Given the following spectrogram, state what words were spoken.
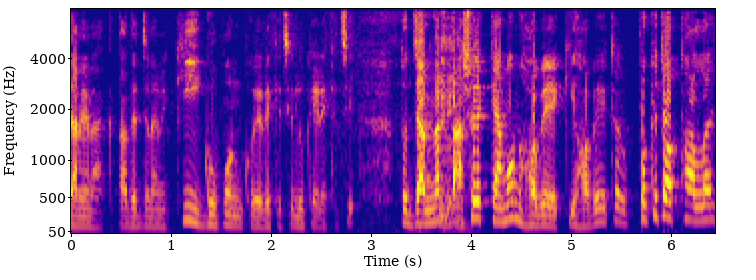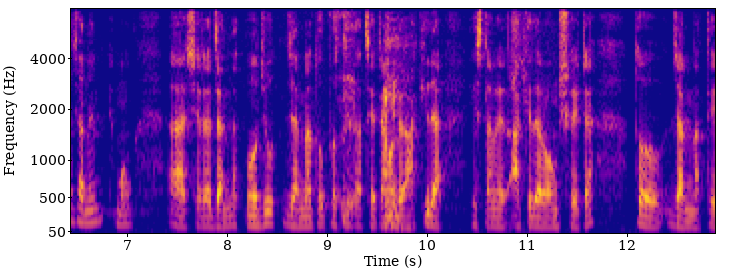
জানে না তাদের জন্য আমি কি গোপন করে রেখেছি লুকিয়ে রেখেছি। তো জান্নাতটা আসলে কেমন হবে কি হবে এটার প্রকৃত অর্থ আল্লাহ জানেন এবং সেটা জান্নাত মজুদ জান্নাত উপস্থিত আছে এটা আমাদের আকিদা ইসলামের আকিদার অংশ এটা। তো জান্নাতে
